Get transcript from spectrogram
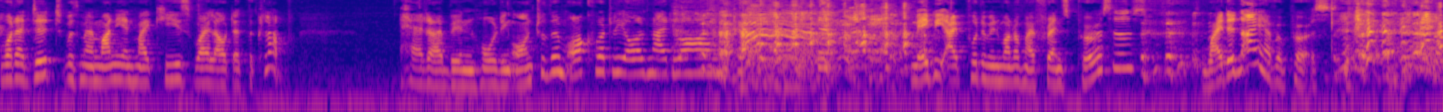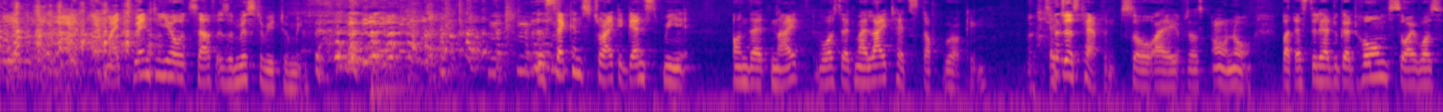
what I did with my money and my keys while out at the club. Had I been holding on to them awkwardly all night long? Maybe I put them in one of my friend's purses. Why didn't I have a purse? my 20 year old self is a mystery to me. The second strike against me on that night was that my light had stopped working. It just happened. So I just, oh no. But I still had to get home, so I was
